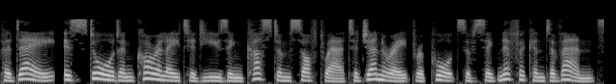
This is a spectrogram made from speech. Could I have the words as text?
per day, is stored and correlated using custom software to generate reports of significant events,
